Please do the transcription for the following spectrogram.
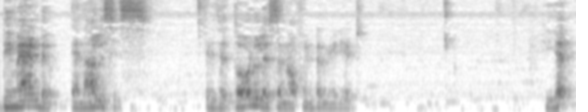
Demand analysis. It is a third lesson of intermediate. Here,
